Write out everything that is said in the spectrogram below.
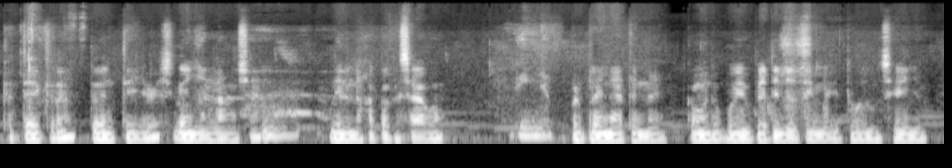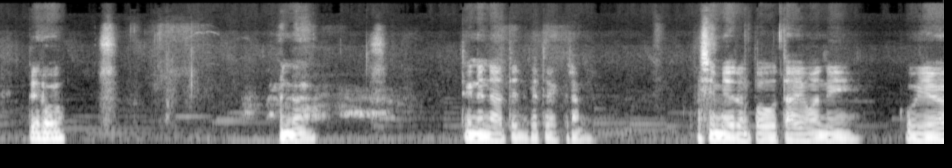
Katekra, 20 years, ganyan lang siya. Hindi na nakapag-asawa. Hindi na. Pag-play natin na kung ano po yung pwede natin maitulong sa inyo. Pero, ano, tingnan natin Katekram. Kasi meron pa po tayong ano eh, Kuya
